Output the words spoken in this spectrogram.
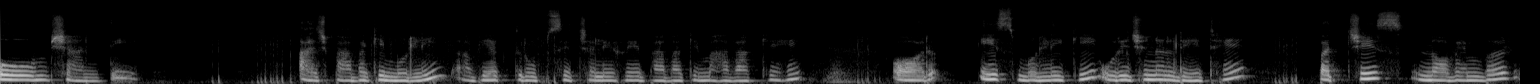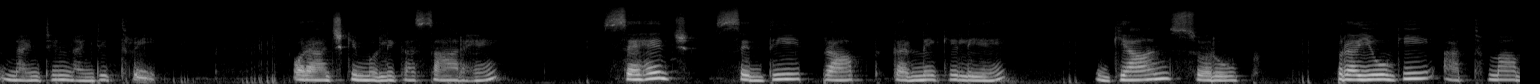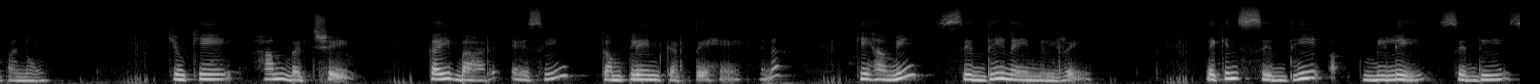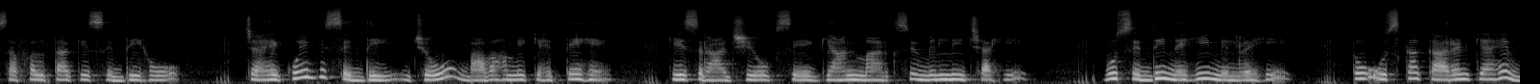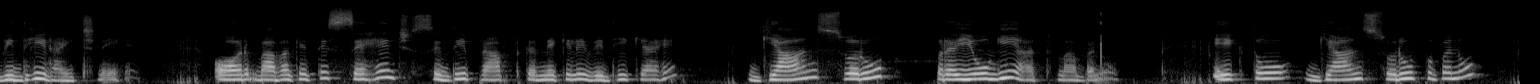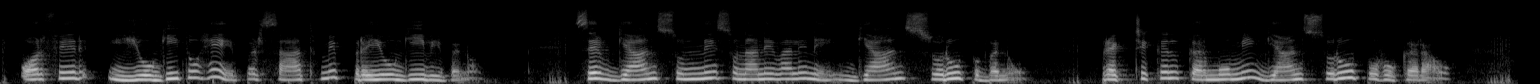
ओम शांति। आज बाबा की मुरली अव्यक्त रूप से चले हुए बाबा के महावाक्य हैं और इस मुरली की ओरिजिनल डेट है 25 नवंबर 1993 और आज की मुरली का सार है सहज सिद्धि प्राप्त करने के लिए ज्ञान स्वरूप प्रयोगी आत्मा बनो। क्योंकि हम बच्चे कई बार ऐसी कंप्लेन करते हैं, है ना? कि हमें सिद्धि नहीं मिल रही। लेकिन सिद्धि मिले, सिद्धि सफलता की सिद्धि हो, चाहे कोई भी सिद्धि जो बाबा हमें कहते हैं कि इस राजयोग से, ज्ञान मार्ग से मिलनी चाहिए। वो सिद्धि नहीं मिल रही तो उसका कारण क्या है? विधि राइट नहीं है। और बाबा कहते सहज सिद्धि प्राप्त करने के लिए विधि क्या है? ज्ञान स्वरूप प्रयोगी आत्मा बनो। एक तो ज्ञान स्वरूप बनो और फिर योगी तो है, पर साथ में प्रयोगी भी बनो। सिर्फ़ ज्ञान सुनने सुनाने वाले नहीं, ज्ञान स्वरूप बनो। प्रैक्टिकल कर्मों में ज्ञान स्वरूप होकर आओ।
